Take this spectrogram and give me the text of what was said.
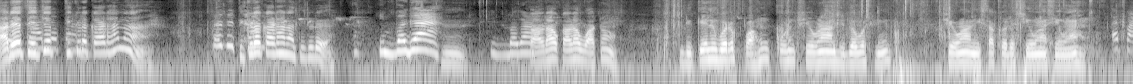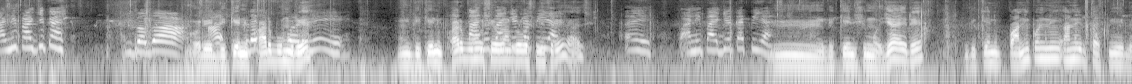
अरे त्याच्यात तिकडे काढा ना. तिकडे काढा ना तिकडे. बघा. काढाव काढाव वाटून. डिकेनवर पाहून कोणी शेवणा जिजा बसली. शेवणा निसा कर शेवणा शेवणा. पाणी पाहिजे काय? बघा. अरे डिकेन फार बहू रे. डिकेन फार बहू शेवणा बसली रे आज? पाणी पाहिजे काय पिया? डिकेनची मजा आहे रे. डिकेन पाणी पण नाही आणेल काय पियले?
